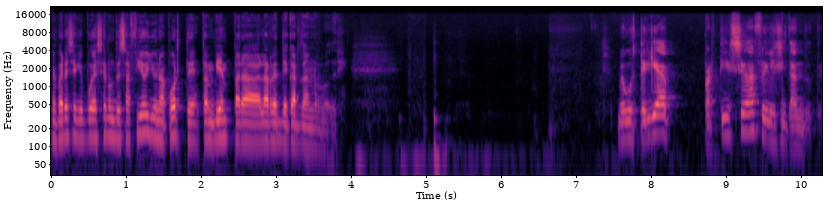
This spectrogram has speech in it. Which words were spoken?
me parece que puede ser un desafío y un aporte también para la red de Cardano, Rodri. Me gustaría partir, Seba, felicitándote.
